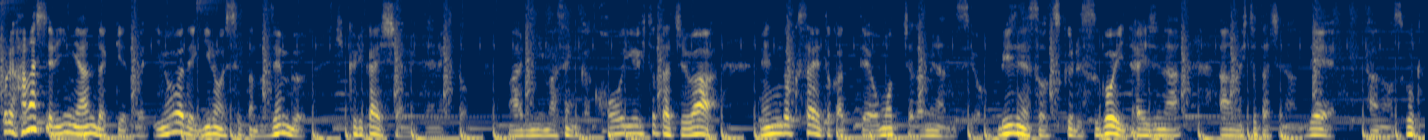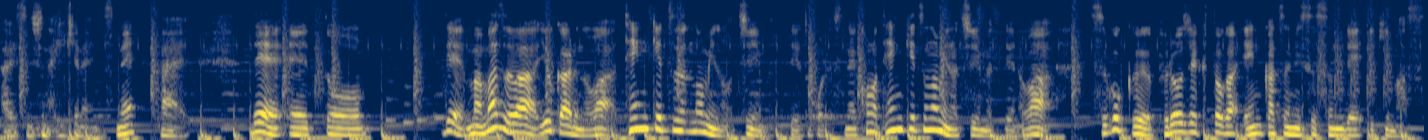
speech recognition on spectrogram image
これ話してる意味あんだっけ？とか今まで議論してたの全部ひっくり返しちゃうみたいな人周りにいませんかこういう人たちはめんどくさいとかって思っちゃダメなんですよ。ビジネスを作るすごい大事なあの人たちなんであのすごく大切にしなきゃいけないんですね。はい。で、えー、っとで、まあ、まずはよくあるのは転結のみのチームっていうところですね。この転結のみのチームっていうのはすごくプロジェクトが円滑に進んでいきます。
